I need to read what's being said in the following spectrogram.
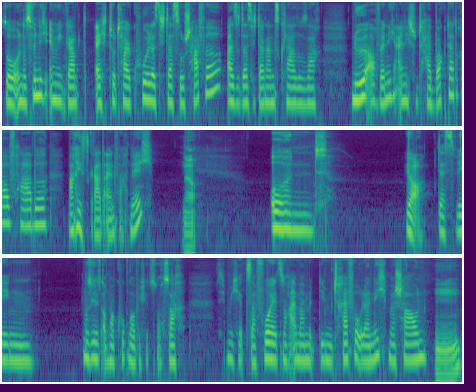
So, und das finde ich irgendwie ganz echt total cool, dass ich das so schaffe. Also, dass ich da ganz klar so sage, nö, auch wenn ich eigentlich total Bock da drauf habe, mache ich es gerade einfach nicht. Ja. Und ja, deswegen muss ich jetzt auch mal gucken, ob ich jetzt noch sage, dass ich mich jetzt davor jetzt noch einmal mit ihm treffe oder nicht. Mal schauen. Mhm.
